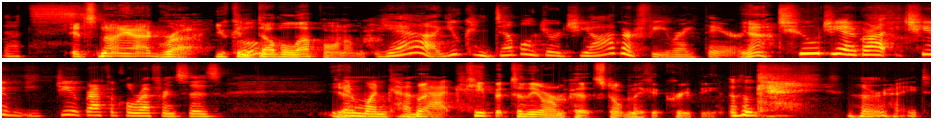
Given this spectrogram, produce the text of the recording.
That's It's Niagara. You can Ooh. double up on them." Yeah, you can double your geography right there. Yeah. Two geogra- ge- geographical references Yeah, in one but comeback. keep it to the armpits. Don't make it creepy. Okay. All right.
